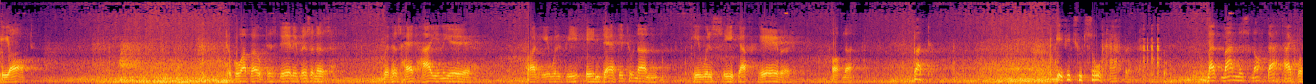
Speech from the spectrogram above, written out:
he ought to go about his daily business with his head high in the air, for he will be indebted to none. He will seek a favor of none. But if it should so happen that man is not that type of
